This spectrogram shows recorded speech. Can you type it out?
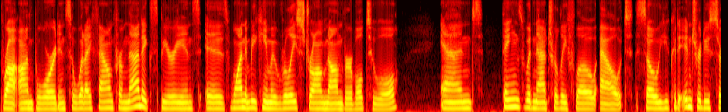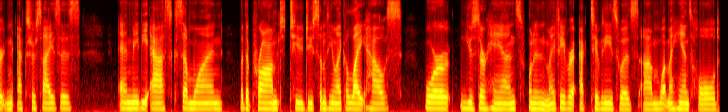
brought on board. And so what I found from that experience is one, it became a really strong nonverbal tool, and things would naturally flow out. So you could introduce certain exercises and maybe ask someone with a prompt to do something like a lighthouse or use their hands. One of my favorite activities was um, what my hands hold.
